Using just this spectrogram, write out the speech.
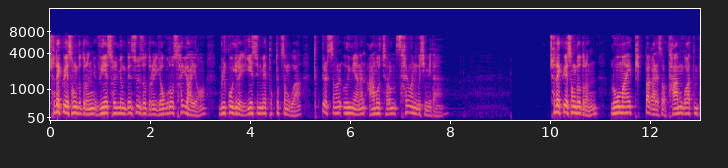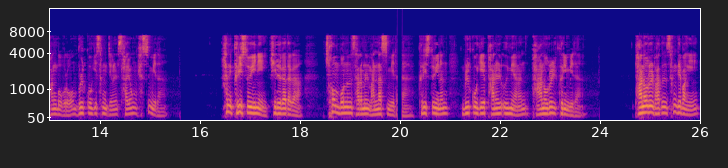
초대교회 성도들은 위에 설명된 순서들을 역으로 사유하여 물고기를 예수님의 독특성과 특별성을 의미하는 암호처럼 사용한 것입니다. 초대교회 성도들은 로마의 핍박 아래서 다음과 같은 방법으로 물고기 상징을 사용했습니다. 한 그리스도인이 길을 가다가 처음 보는 사람을 만났습니다. 그리스도인은 물고기의 반을 의미하는 반호를 그립니다. 반호를 받은 상대방이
